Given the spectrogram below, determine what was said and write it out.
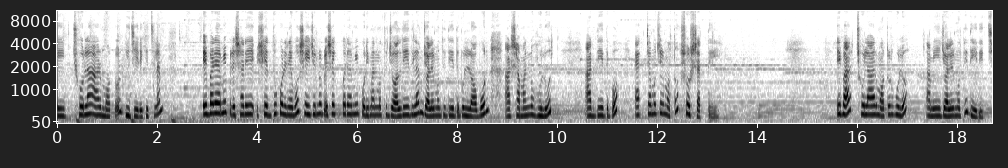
এই ছোলা আর মটর ভিজিয়ে রেখেছিলাম। এবারে আমি প্রেসারে সেদ্ধ করে নেব। সেই জন্য প্রেসার কুকারে আমি পরিমাণ মতো জল দিয়ে দিলাম। জলের মধ্যে দিয়ে দেবো লবণ আর সামান্য হলুদ আর দিয়ে দেব এক চামচের মতো সর্ষার তেল। এবার ছোলা আর মটরগুলো আমি জলের মধ্যে দিয়ে দিচ্ছি।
